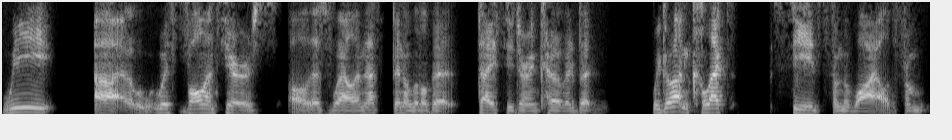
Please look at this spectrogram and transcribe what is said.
we, uh, with volunteers all as well, and that's been a little bit dicey during COVID, but we go out and collect seeds from the wild, from,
